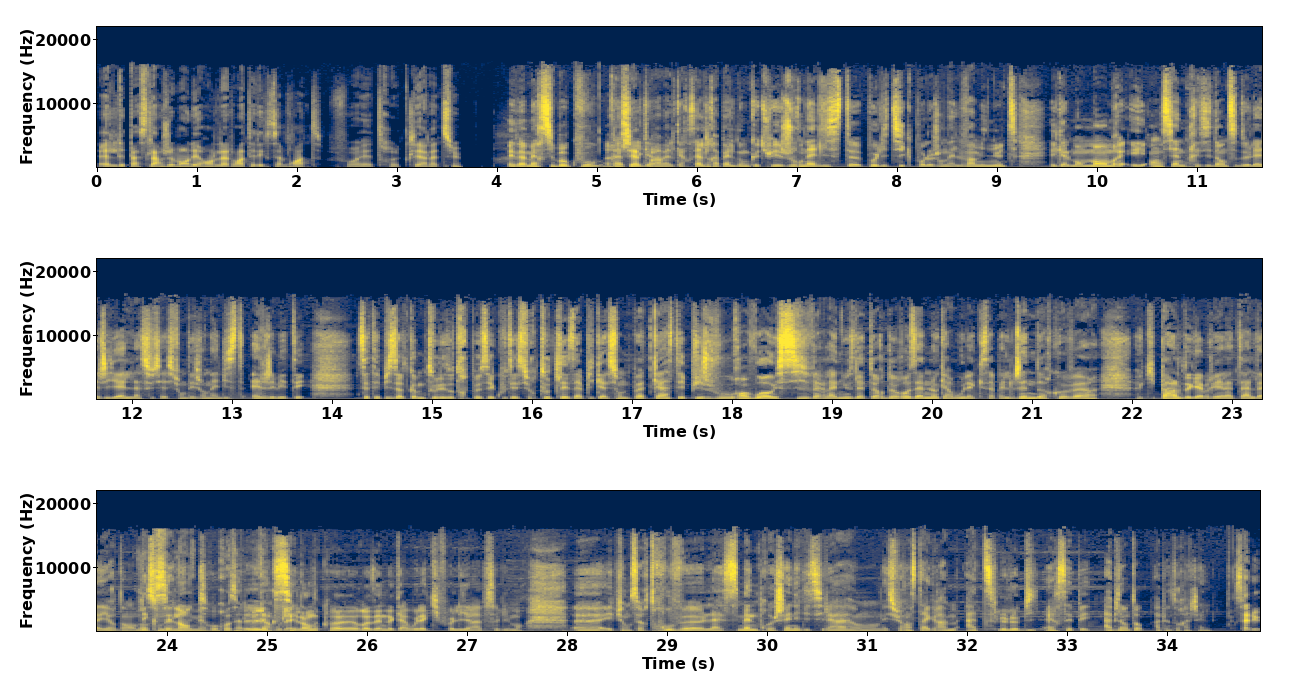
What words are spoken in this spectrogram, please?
elle dépasse largement les rangs de la droite et l'extrême droite. Faut être clair là-dessus. Eh ben, merci beaucoup, Rachel Garaval-Carcel. Je rappelle donc que tu es journaliste politique pour le journal 20 minutes, également membre et ancienne présidente de l'AJL, l'association des journalistes LGBT. Cet épisode, comme tous les autres, peut s'écouter sur toutes les applications de podcast. Et puis, je vous renvoie aussi vers la newsletter de Rosanne Le Carboulet qui s'appelle Gender Cover, euh, qui parle de Gabriel Attal d'ailleurs dans, son dernier numéro. L'excellente Rosanne Le Carboulet qu'il faut lire absolument. Euh, et puis, on se retrouve euh, la semaine prochaine. Et d'ici là, on est sur Instagram, at le lobby RCP. À bientôt. À bientôt Rachel. Salut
